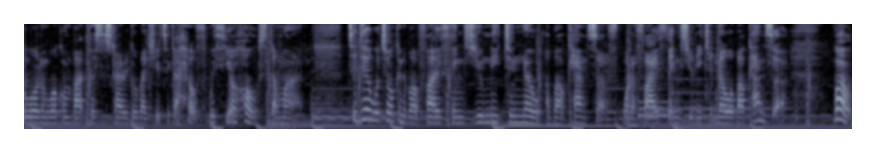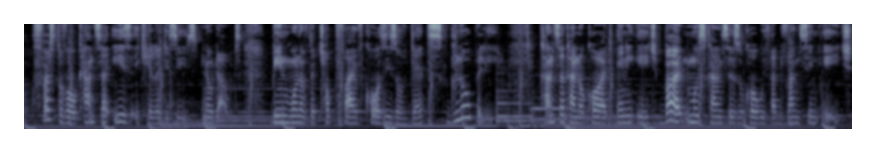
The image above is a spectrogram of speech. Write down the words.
world, and welcome back. This is Carry Go by Cutica Health with your host, Aman. Today, we're talking about five things you need to know about cancer. What are five things you need to know about cancer? Well, first of all, cancer is a killer disease, no doubt, being one of the top five causes of deaths globally. Cancer can occur at any age, but most cancers occur with advancing age,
